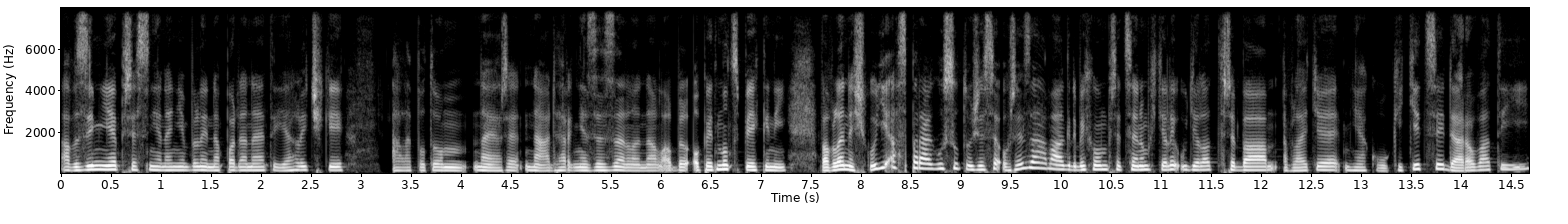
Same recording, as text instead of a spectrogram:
a v zimě přesně na ně byly napadané ty jehličky ale potom na jaře nádherně zezelenal a byl opět moc pěkný. Pavle, neškodí asparagusu to, že se ořezává, kdybychom přece jenom chtěli udělat třeba v létě nějakou kytici, darovatý,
